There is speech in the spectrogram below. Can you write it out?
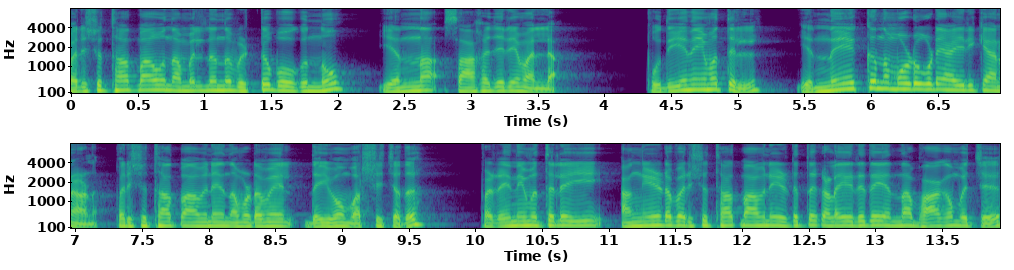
പരിശുദ്ധാത്മാവ് നമ്മിൽ നിന്ന് വിട്ടുപോകുന്നു എന്ന സാഹചര്യമല്ല. പുതിയ നിയമത്തിൽ എന്നേക്കും നമ്മോടുകൂടെ ആയിരിക്കാനാണ് പരിശുദ്ധാത്മാവിനെ നമ്മുടെ മേൽ ദൈവം വർഷിച്ചത്. പഴയ നിയമത്തിലെ ഈ അങ്ങയുടെ പരിശുദ്ധാത്മാവിനെ എടുത്തു കളയരുതേ എന്ന ഭാഗം വെച്ച്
